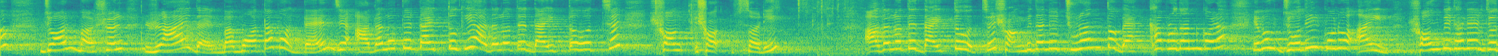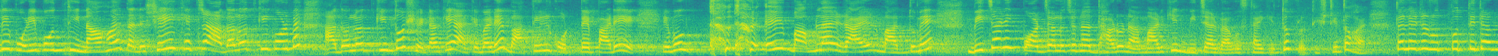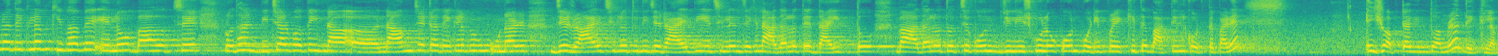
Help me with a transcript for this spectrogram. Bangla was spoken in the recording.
জন মার্শাল রায় দেন বা মতামত দেন যে আদালতের দায়িত্ব কি? আদালতের দায়িত্ব হচ্ছে সরি আদালতের দায়িত্ব হচ্ছে সংবিধানের চূড়ান্ত ব্যাখ্যা প্রদান করা এবং যদি কোনো আইন সংবিধানের যদি পরিপন্থী না হয়, তাহলে সেই ক্ষেত্রে আদালত কি করবে? আদালত কিন্তু সেটাকে একেবারে বাতিল করতে পারে। এবং এই মামলায় রায়ের মাধ্যমে বিচারিক পর্যালোচনার ধারণা মার্কিন বিচার ব্যবস্থায় কিন্তু প্রতিষ্ঠিত হয়। তাহলে এটার উৎপত্তিটা আমরা দেখলাম কীভাবে এলো বা হচ্ছে প্রধান বিচারপতির নাম যেটা দেখলাম এবং উনার যে রায় ছিল, তিনি যে রায় দিয়েছিলেন যেখানে আদালতের দায়িত্ব বা আদালত হচ্ছে কোন জিনিসগুলো কোন পরিপ্রেক্ষিতে বাতিল করতে পারে, এই সবটা কিন্তু আমরা দেখলাম।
